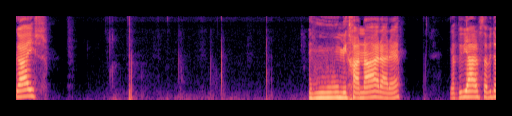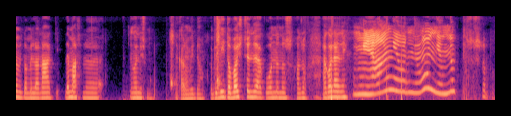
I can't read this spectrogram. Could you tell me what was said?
guys. Ου, μηχανάρα ρε. Γιατί διάγραψα βίντεο με το μελονάκι. Δεν μ' άφηνε οι γονείς μου να κάνω βίντεο. Επειδή το voice changer ακούγονταν τόσο χαζό. Ακούγονταν... Πώς θα το πω.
